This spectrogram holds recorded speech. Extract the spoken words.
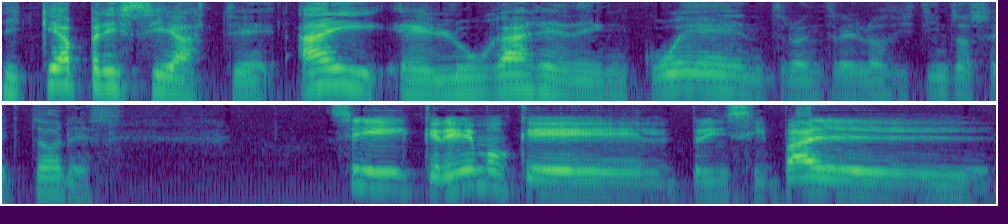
¿Y qué apreciaste? ¿Hay eh, lugares de encuentro entre los distintos sectores? Sí, creemos que el principal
